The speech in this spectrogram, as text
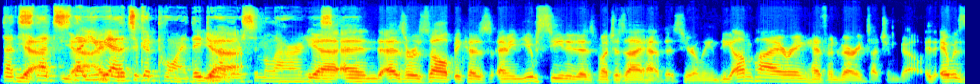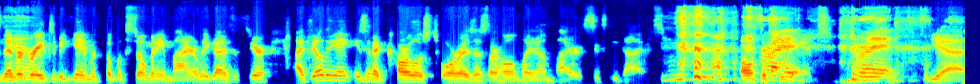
that's Yeah, that's yeah, that you I yeah, that's a good point. They do Yeah. have their similarities. Yeah, and as a result, because I mean, you've seen it as much as I have this year, Lean. The umpiring has been very touch and go. It, it was never Yeah. great to begin with, but with so many minor league guys this year, I feel the Yankees have had Carlos Torres as their home plate umpire sixty times, all sixty right, games. right. Yeah.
